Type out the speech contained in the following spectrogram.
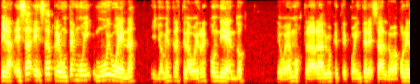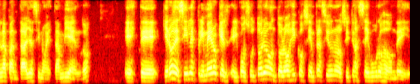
Mira, esa, esa pregunta es muy, muy buena y yo mientras te la voy respondiendo, te voy a mostrar algo que te puede interesar. Lo voy a poner en la pantalla si nos están viendo. Este, quiero decirles primero que el, consultorio odontológico siempre ha sido uno de los sitios más seguros a donde ir.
